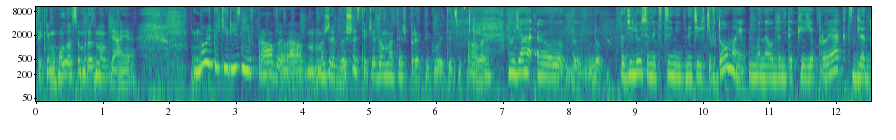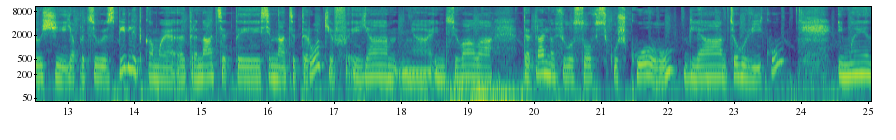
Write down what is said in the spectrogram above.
таким голосом розмовляє. Ну і такі різні вправи. А може, ви щось таке вдома теж практикуєте цікаве? Ну я е, поділюся це не тільки вдома. У мене один такий є проект для душі. Я працюю з підлітками 13-17 е, років. І Я е, ініціювала театрально-філософську школу для цього віку, і ми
